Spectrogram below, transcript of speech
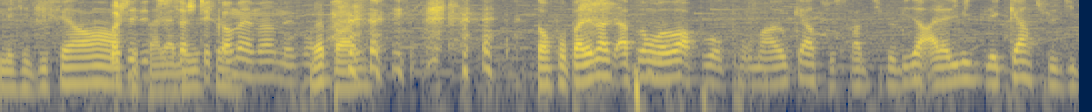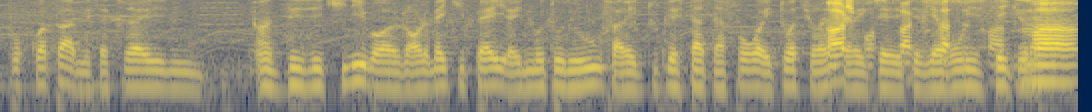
mais c'est différent. Moi, je c'est les ai pas la tous même achetés chose. quand même, hein, mais bon. Ouais, pareil. T'en faut pas des masses. Après, on va voir pour, pour Mario Kart, ce sera un petit peu bizarre. À la limite, les cartes, je dis pourquoi pas, mais ça créerait une- un déséquilibre. Genre, le mec il paye, il a une moto de ouf avec toutes les stats à fond, et toi tu restes Ah, avec tes, tes dégueulasses. Moi,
